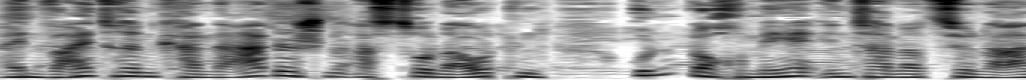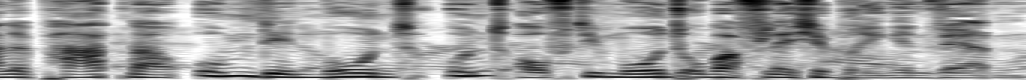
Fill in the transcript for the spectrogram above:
einen weiteren kanadischen Astronauten und noch mehr internationale Partner um den Mond und auf die Mondoberfläche bringen werden.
